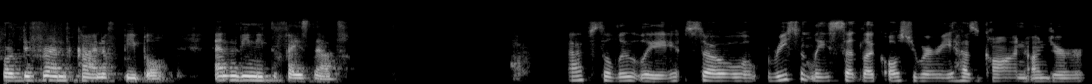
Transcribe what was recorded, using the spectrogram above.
for different kind of people, and we need to face that. Absolutely. So recently, Sedlec Ossuary has gone under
